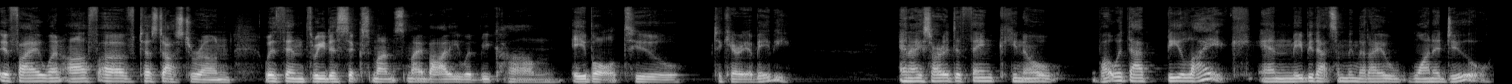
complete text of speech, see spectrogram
if I went off of testosterone within three to six months, my body would become able to to carry a baby. And I started to think, you know, what would that be like? And maybe that's something that I want to do.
